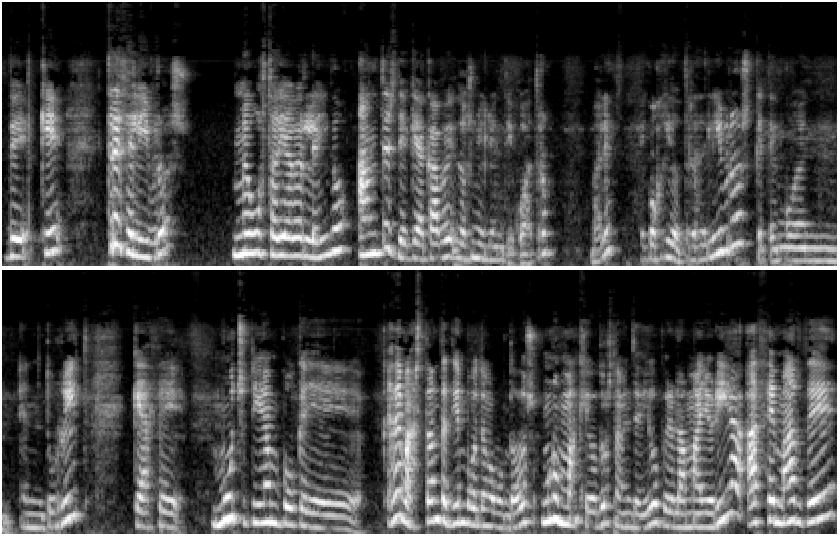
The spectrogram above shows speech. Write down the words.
de qué 13 libros me gustaría haber leído antes de que acabe 2024, ¿vale? He cogido 13 libros que tengo en, en Turrit que hace mucho tiempo que, hace bastante tiempo que tengo apuntados, unos más que otros también te digo, pero la mayoría hace más de,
